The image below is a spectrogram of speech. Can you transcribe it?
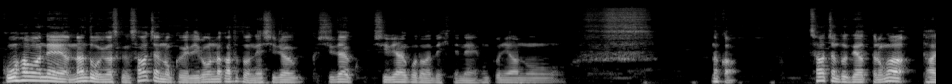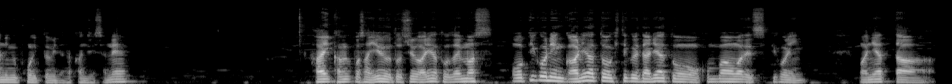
後半はね、何度も言いますけど、さあちゃんのおかげでいろんな方とね、知り合う、知り合う、知り合うことができてね、本当にあの、なんか、さあちゃんと出会ったのがターニングポイントみたいな感じでしたね。はい、亀っぽさん、良いお年をありがとうございます。お、ピコリン、ありがとう。来てくれてありがとう。こんばんはです。ピコリン。間に合った。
